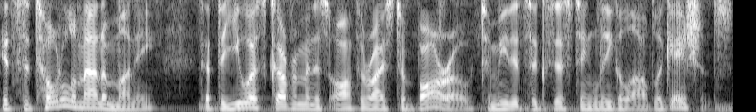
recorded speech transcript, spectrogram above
It's the total amount of money that the U.S. government is authorized to borrow to meet its existing legal obligations.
